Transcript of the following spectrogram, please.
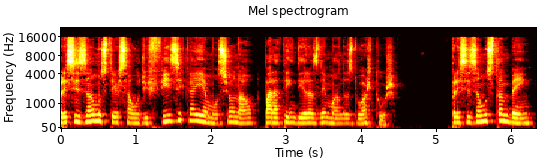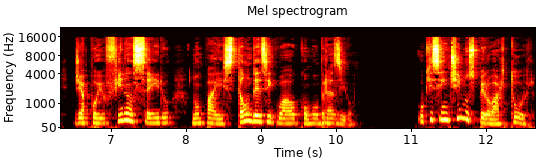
Precisamos ter saúde física e emocional para atender às demandas do Arthur. Precisamos também de apoio financeiro num país tão desigual como o Brasil. O que sentimos pelo Arthur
